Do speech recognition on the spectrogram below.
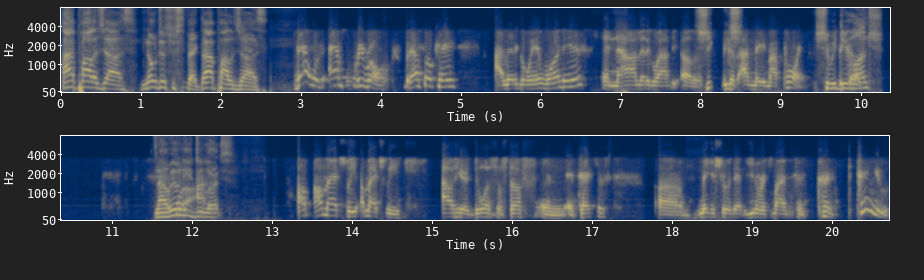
I apologize. No disrespect. I apologize. That was absolutely wrong, but that's okay. I let it go in one ear, and now I let it go out the other She- because she- I made my point. Should we do Because- lunch? Now we don't Well, need to do lunch. I'm, I'm actually I'm actually out here doing some stuff in, in Texas, um, making sure that the University of Miami can continue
